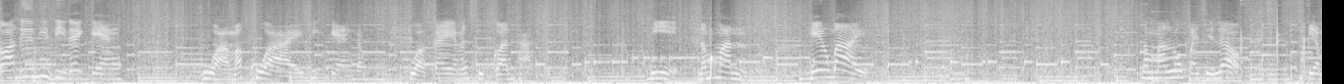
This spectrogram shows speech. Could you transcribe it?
ก่อนอื่นที่จีได้แกงขั่วมะขวายที่แกงกับขั่วไก่มันสุกก่อนค่ะ นี่น้ำมันเทลงไปน้ำมันลงไปเสร็จแล้ว เตรียม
